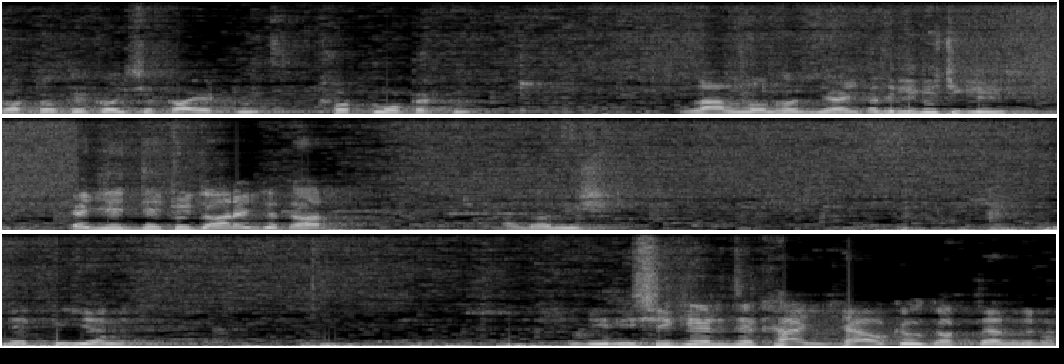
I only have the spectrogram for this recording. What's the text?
ঘটকে কইছে কয় একটু ঠোঁট মুখ একটু লাল লাল হয়ে যায় লিপস্টিক লিপস এই যে তুই ধর এই যে ধর। ধরিস। দেখবি জানি। বিড়ি যে খাই হ্যাঁ কেউ ধরতে পারবে না।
